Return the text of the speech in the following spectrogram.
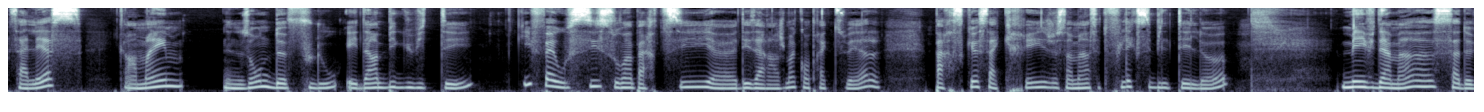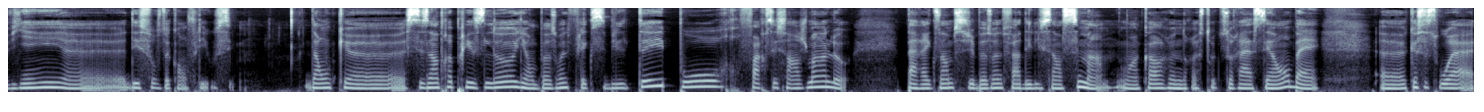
ça laisse quand même une zone de flou et d'ambiguïté qui fait aussi souvent partie euh, des arrangements contractuels parce que ça crée justement cette flexibilité-là. Mais évidemment, ça devient euh, des sources de conflit aussi. Donc, euh, ces entreprises-là, ils ont besoin de flexibilité pour faire ces changements-là. Par exemple, si j'ai besoin de faire des licenciements ou encore une restructuration, ben, euh, que ce soit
